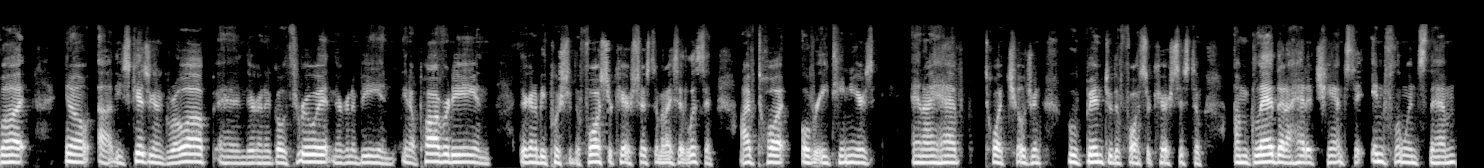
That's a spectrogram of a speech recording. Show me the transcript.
but you know, uh, these kids are going to grow up and they're going to go through it, and they're going to be in you know poverty, and they're going to be pushed to the foster care system. And I said, listen, I've taught over 18 years, and I have taught children who've been through the foster care system. I'm glad that I had a chance to influence them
